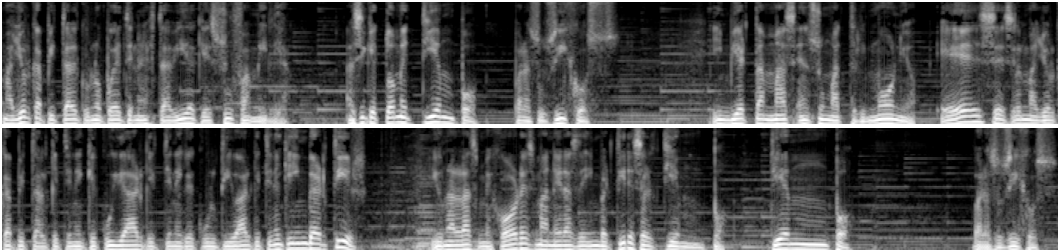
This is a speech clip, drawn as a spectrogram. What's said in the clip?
mayor capital que uno puede tener en esta vida, que es su familia. Así que tome tiempo para sus hijos, invierta más en su matrimonio. Ese es el mayor capital que tiene que cuidar, que tiene que cultivar, que tiene que invertir. Y una de las mejores maneras de invertir es el tiempo. Tiempo para sus hijos,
